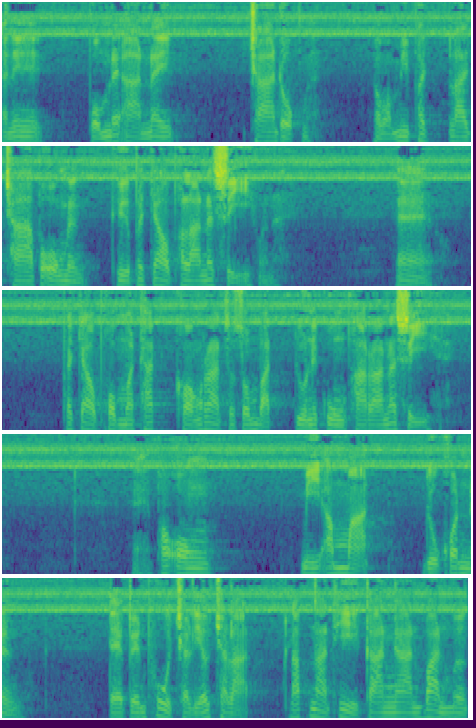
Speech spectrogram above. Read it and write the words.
อันนี้ผมได้อ่านใน ชาดกนะว่ามีพระราชาพระองค์หนึ่ง คือพระเจ้าพลานสีวนะพระเจ้าพมทัตของราชสมบัติอยู่ในกรุงพาราณสีพระองค์มีอำมาตย์อยู่คนหนึ่ง แต่เป็นผู้เฉลียวฉลาดรับหน้าที่การงานบ้านเมือง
